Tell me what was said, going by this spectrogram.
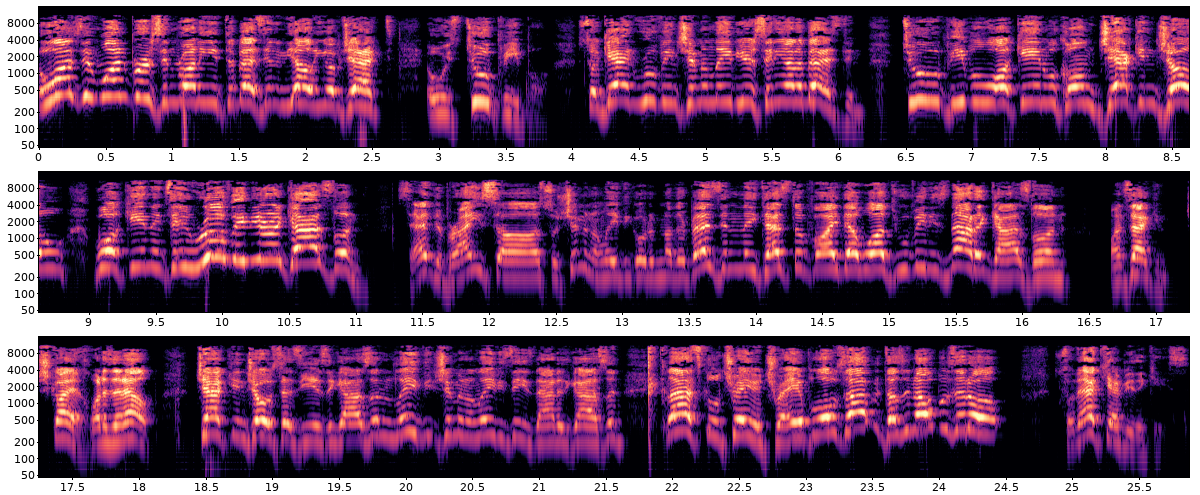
It wasn't one person running into Bezdin and yelling object. It was two people. So again, Reuven, Shimon, Levi are sitting on a Bezdin. Two people walk in, we'll call them Jack and Joe, walk in and say, Reuven, you're a Gazlan. Said the Brisa, so Shimon and Levi go to another Bezdin and they testify that what Reuven is not a Gazlan. One second. Shkayach, what does it help? Jack and Joe says he is a Gazlan. Levi, Shimon and Levi say he's not a Gazlan. Classical tray or tray, it blows up. It doesn't help us at all. So that can't be the case.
